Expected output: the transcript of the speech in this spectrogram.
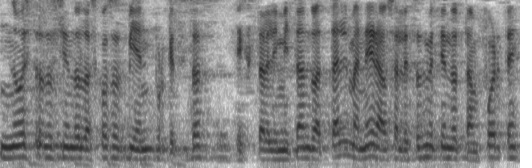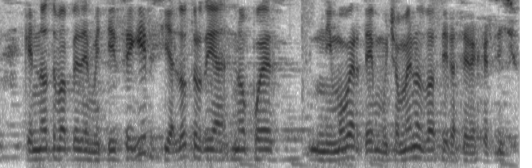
no estás haciendo las cosas bien porque te estás extralimitando a tal manera, o sea, le estás metiendo tan fuerte que no te va a permitir seguir. Si al otro día no puedes ni moverte, mucho menos vas a ir a hacer ejercicio.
